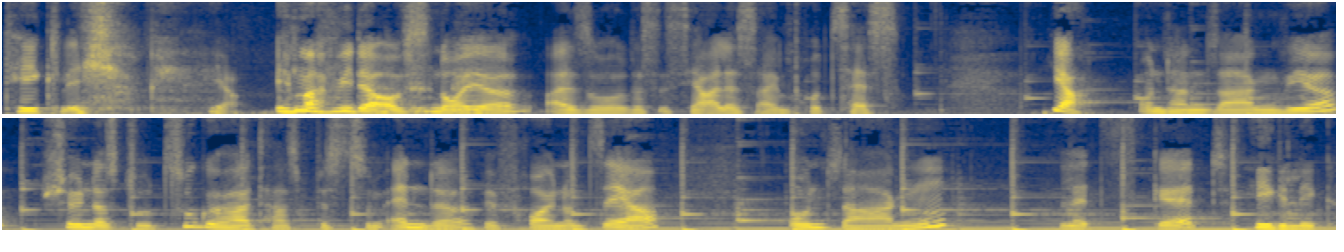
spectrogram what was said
täglich. Ja. Immer wieder aufs Neue. Also das ist ja alles ein Prozess. Ja, und dann sagen wir, schön, dass du zugehört hast bis zum Ende. Wir freuen uns sehr und sagen, let's get hegelig.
